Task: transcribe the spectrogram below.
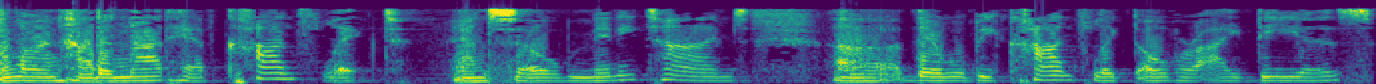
learn how to not have conflict. And so many times uh, there will be conflict over ideas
